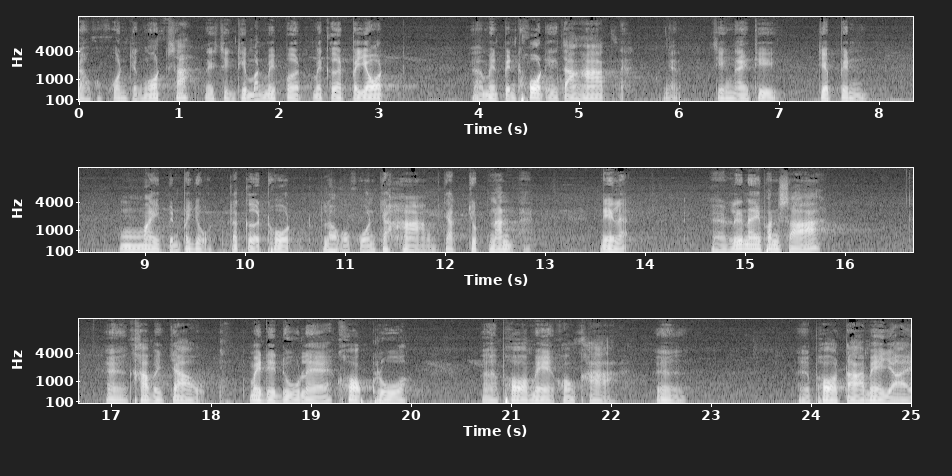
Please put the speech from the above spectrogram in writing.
ราก็ควรจะงดซะในสิ่งที่มันไม่เปิดไม่เกิดประโยชน์มันเป็นโทษอีกต่างหากสิ่งไหนที่จะเป็นไม่เป็นประโยชน์และเกิดโทษ เราก็ควรจะห่างจากจุดนั้นนี่แหละหรือในพรรษาข้าพเจ้าไม่ได้ดูแลครอบครัว พ่อแม่ของข้าพ่อตาแม่ยาย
